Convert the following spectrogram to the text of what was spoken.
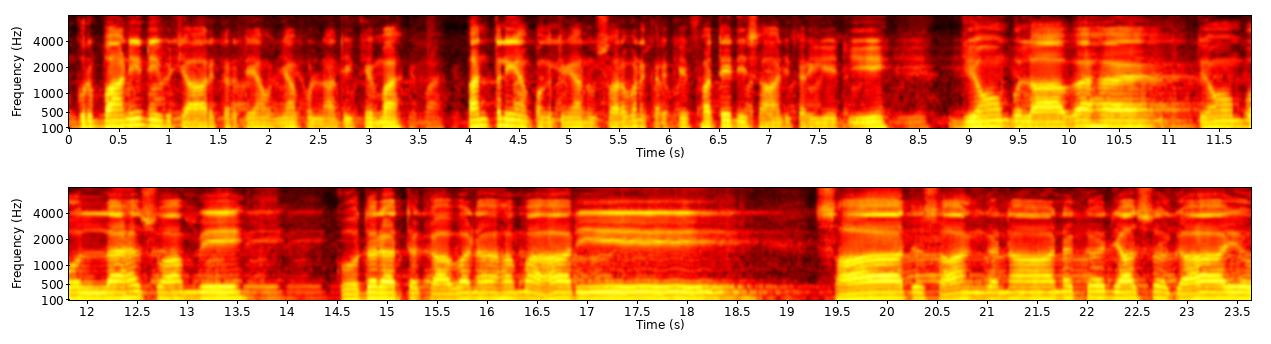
ਗੁਰਬਾਣੀ ਦੀ ਵਿਚਾਰ ਕਰਦਿਆਂ ਹੋਈਆਂ ਭੁੱਲਾਂ ਦੀ ਖਿਮਾ ਅੰਤਲੀਆਂ ਪੰਕਤੀਆਂ ਨੂੰ ਸਰਵਣ ਕਰਕੇ ਫਤਿਹ ਦੀ ਸਾਂਝ ਕਰੀਏ ਜੀ। ਜਿਉ ਬੁਲਾਵਹਿ, ਤਿਉ ਬੋਲਹਿ ਸੁਆਮੀ, ਕੁਦਰਤ ਕਵਣ ਹਮਾਰੀ। ਸਾਧ ਸੰਗ ਨਾਨਕ ਜਸ ਗਾਇਓ।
